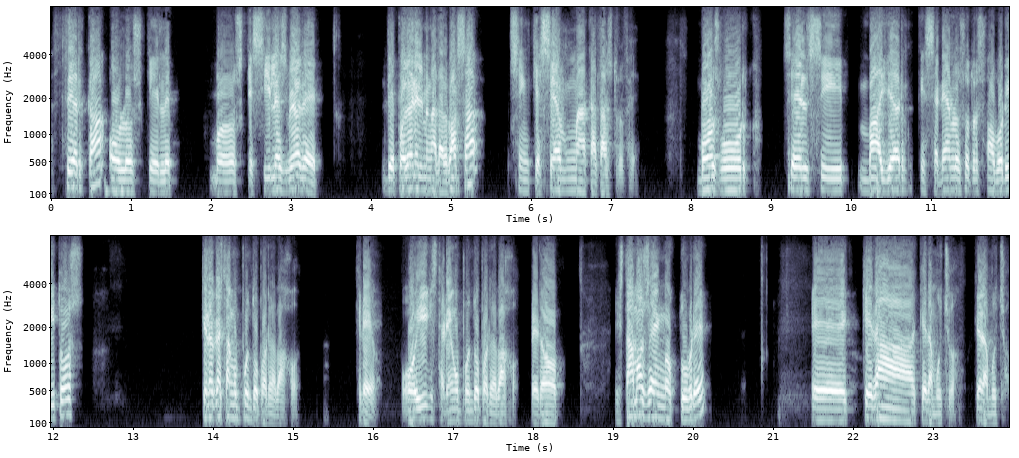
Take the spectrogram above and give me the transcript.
cerca o los que, le, los que sí les veo de, poder eliminar al Barça sin que sea una catástrofe. Wolfsburg, Chelsea, Bayern, que serían los otros favoritos, creo que están un punto por debajo. Creo. Hoy estarían un punto por debajo. Pero estamos en octubre. Eh, queda, queda mucho. Queda mucho.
